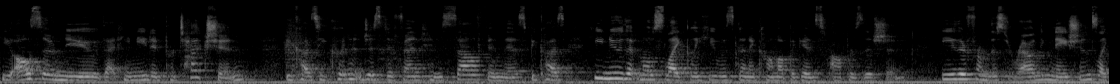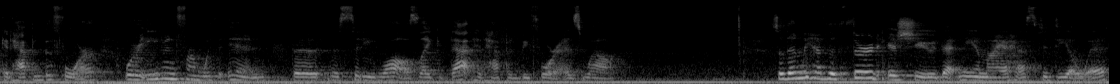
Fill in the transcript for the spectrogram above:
He also knew that he needed protection because he couldn't just defend himself in this because he knew that most likely he was going to come up against opposition either from the surrounding nations, like it happened before, or even from within the, the city walls, like that had happened before as well. So then we have the third issue that Nehemiah has to deal with,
